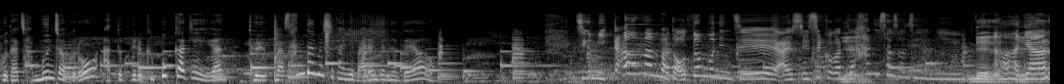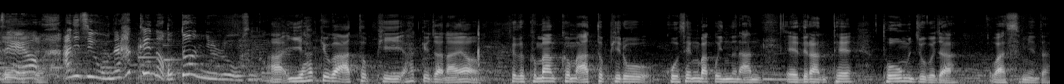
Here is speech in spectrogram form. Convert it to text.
보다 전문적으로 아토피를 극복하기 위한 교육과 상담의 시간이 마련됐는데요. 지금 이 가운만 봐도 어떤 분인지 알 수 있을 것 같아요. 예. 한의사 선생님. 네네. 아, 예, 안녕하세요. 예, 예. 아니 지금 오늘 학교에는 어떤 일로 오신 건가요? 아, 이 학교가 아토피 학교잖아요. 그래서 그만큼 아토피로 고생받고 있는 안- 애들한테 도움을 주고자 왔습니다.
